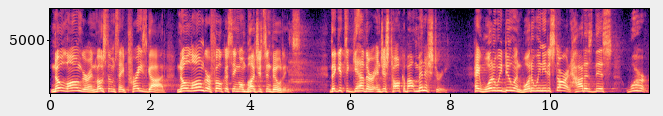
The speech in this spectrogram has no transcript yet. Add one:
No longer, and most of them say, praise God, no longer focusing on budgets and buildings. They get together and just talk about ministry. Hey, what are we doing? What do we need to start? How does this work?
